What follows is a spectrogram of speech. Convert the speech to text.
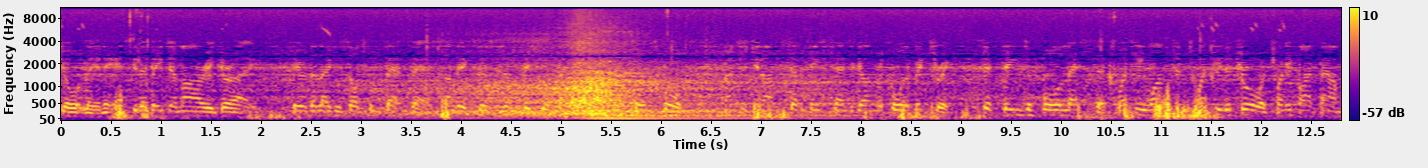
shortly. And it is going to be Demarai Gray. Here are the latest odds from Betfair. Sunday exclusive official race. Sport. Manchester United 17 to 10 to go and record a victory. 15 to 4 Leicester. 21 to 20 the draw. A 25 pound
